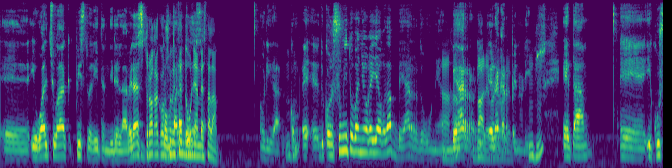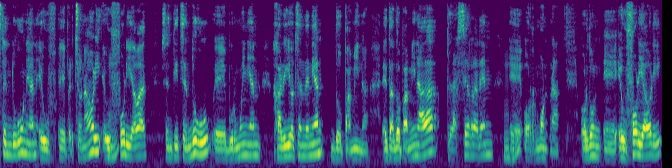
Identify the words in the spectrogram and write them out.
e, igualtsuak piztu egiten direla. Beraz, Droga konsumitzen dugunean deza- bezala. Hori da. Mhm. Kon, e, e, konsumitu baino gehiago da behar dugunean. Aha. Behar Vale, vale, erakarpen hori. Mhm. Eta e, ikusten dugunean euf, e, pertsona hori Mhm. euforia bat sentitzen dugu e, burmuinan jariotzen denean dopamina. Eta dopamina da placerraren e, hormona. Orduan, e, euforia hori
